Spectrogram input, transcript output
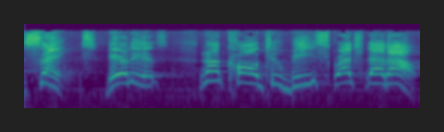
saints. There it is. Not called to be. Scratch that out.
